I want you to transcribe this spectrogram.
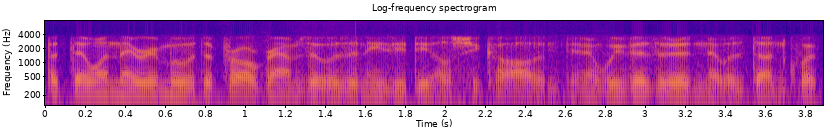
But then when they removed the programs, it was an easy deal. She called, and, you know, we visited and it was done quickly.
